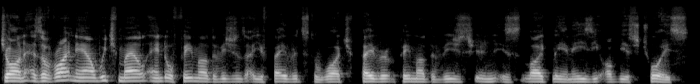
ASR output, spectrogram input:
John, as of right now, which male and or female divisions are your favorites to watch? Favorite female division is likely an easy, obvious choice.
